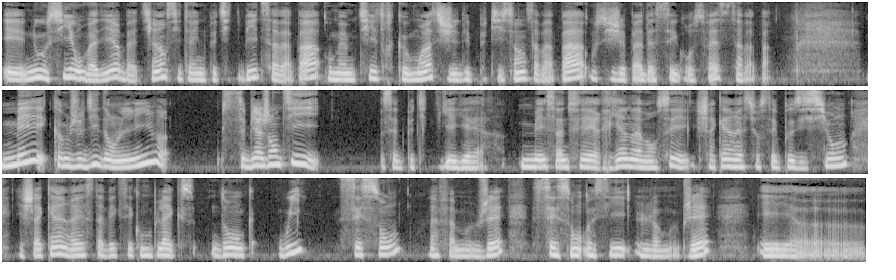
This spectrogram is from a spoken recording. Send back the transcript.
et nous aussi, on va dire, bah tiens, si tu as une petite bite, ça va pas. Au même titre que moi, si j'ai des petits seins, ça va pas, ou si j'ai pas d'assez grosses fesses, ça va pas. Mais comme je dis dans le livre, c'est bien gentil cette petite guéguerre mais ça ne fait rien avancer. Chacun reste sur ses positions et chacun reste avec ses complexes. Donc oui, cessons la femme objet, cessons aussi l'homme objet et euh,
